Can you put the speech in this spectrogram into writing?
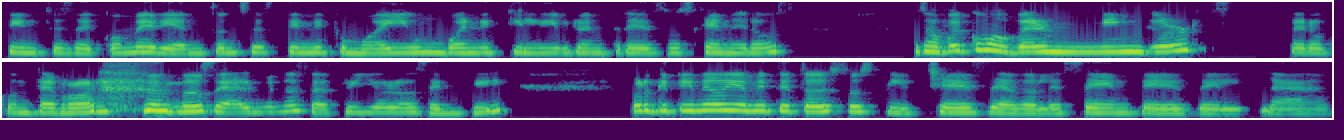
tintes de comedia, entonces tiene como ahí un buen equilibrio entre esos géneros. O sea, fue como ver Mean Girls, pero con terror, no sé, al menos así yo lo sentí, porque tiene obviamente todos estos clichés de adolescentes, de la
